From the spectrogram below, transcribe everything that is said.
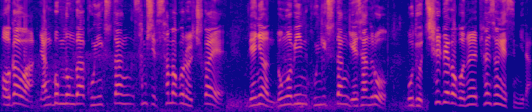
어가와 양봉 농가 공익 수당 33억 원을 추가해 내년 농업인 공익수당 예산으로 모두 700억 원을 편성했습니다.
